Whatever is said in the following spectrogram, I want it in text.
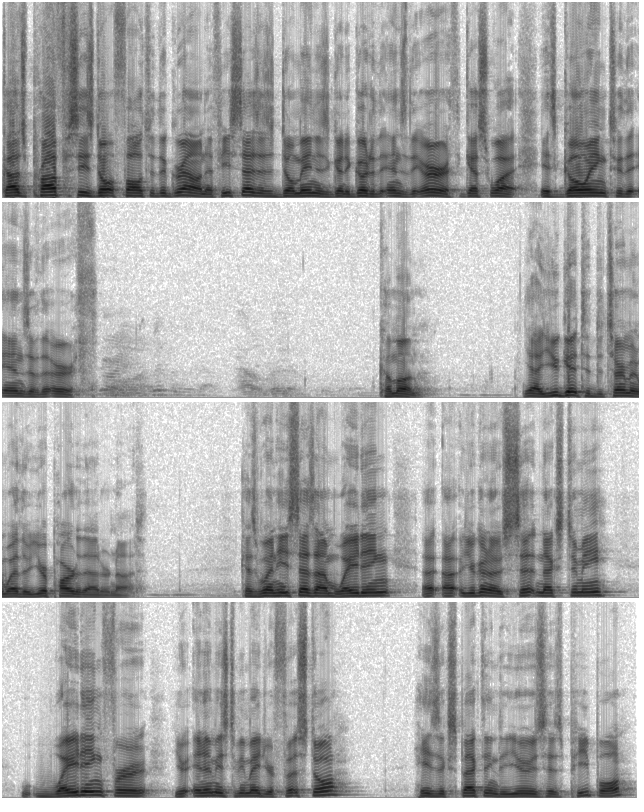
God's prophecies don't fall to the ground. If He says His dominion is going to go to the ends of the earth, guess what? It's going to the ends of the earth. Come on. Yeah, you get to determine whether you're part of that or not. Because when He says, I'm waiting, uh, uh, you're going to sit next to me, waiting for your enemies to be made your footstool. He's expecting to use His people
